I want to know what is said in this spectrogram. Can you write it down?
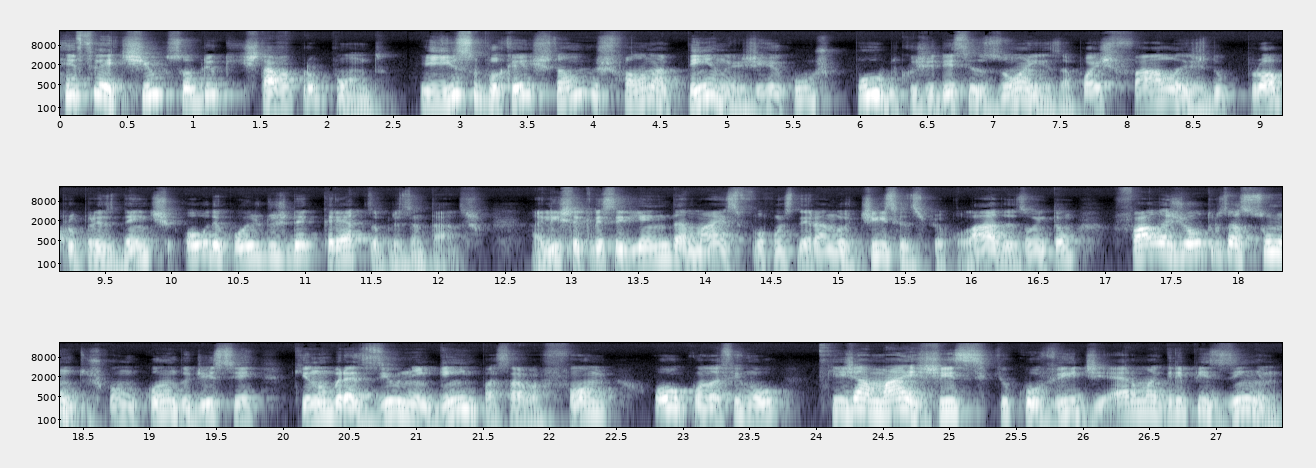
refletiu sobre o que estava propondo. E isso porque estamos falando apenas de recursos públicos de decisões após falas do próprio presidente ou depois dos decretos apresentados. A lista cresceria ainda mais se for considerar notícias especuladas ou então falas de outros assuntos, como quando disse que no Brasil ninguém passava fome ou quando afirmou que jamais disse que o Covid era uma gripezinha,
